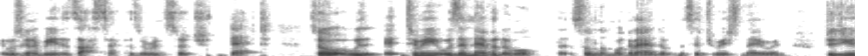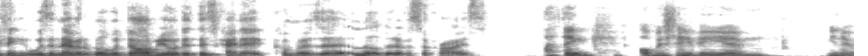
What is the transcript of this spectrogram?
it was going to be a disaster because they were in such debt. So it was it, to me, it was inevitable that Sunderland were going to end up in the situation they were in. Did you think it was inevitable with Derby, or did this kind of come as a, a little bit of a surprise? I think obviously the um, you know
